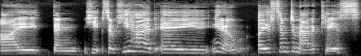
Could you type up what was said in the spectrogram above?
I then, he, so he had a, you know, a symptomatic case.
